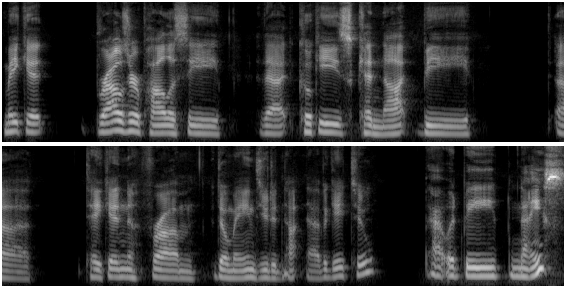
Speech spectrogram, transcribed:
make it browser policy that cookies cannot be uh, taken from domains you did not navigate to. That would be nice.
